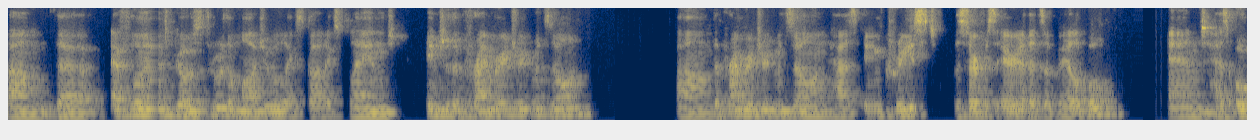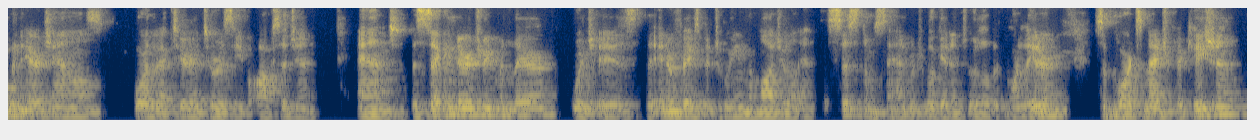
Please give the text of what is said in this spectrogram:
Um, the effluent goes through the module, like Scott explained, into the primary treatment zone. Um, the primary treatment zone has increased the surface area that's available and has open air channels for the bacteria to receive oxygen. And the secondary treatment layer, which is the interface between the module and the system sand, which we'll get into a little bit more later, supports nitrification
